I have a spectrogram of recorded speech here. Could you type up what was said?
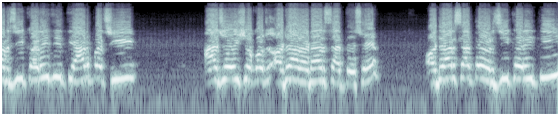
અરજી કરી હતી, ત્યાર પછી આ જોઈ શકો છો, અઢાર અઢાર સાથે છે. અઢાર સાથે અરજી કરી હતી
